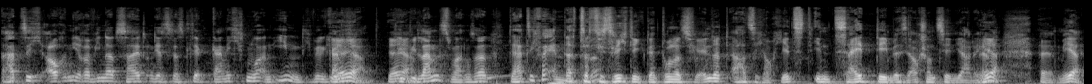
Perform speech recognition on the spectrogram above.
hat sich auch in ihrer Wiener Zeit, und jetzt das liegt gar nicht nur an Ihnen, ich will gar ja, nicht ja, ja, die Bilanz machen, sondern der hat sich verändert. Das, das ist richtig, der Ton hat sich verändert, er hat sich auch jetzt in seitdem, das ist ja auch schon zehn Jahre her, äh, mehr,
